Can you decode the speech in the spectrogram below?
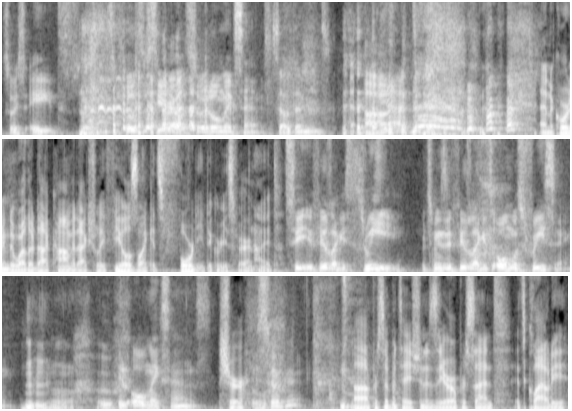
so it's 8. So it's close to zero, so it all makes sense. Is that what that means? And according to weather.com, it actually feels like it's 40 degrees Fahrenheit. See, it feels like it's 3, which means it feels like it's almost freezing. Mm-hmm. It all makes sense. Sure. It's so good. Uh, precipitation is 0%. It's cloudy.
